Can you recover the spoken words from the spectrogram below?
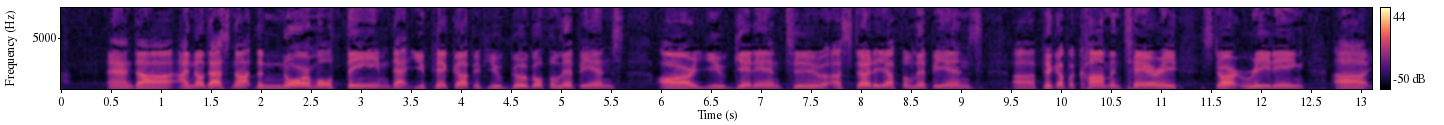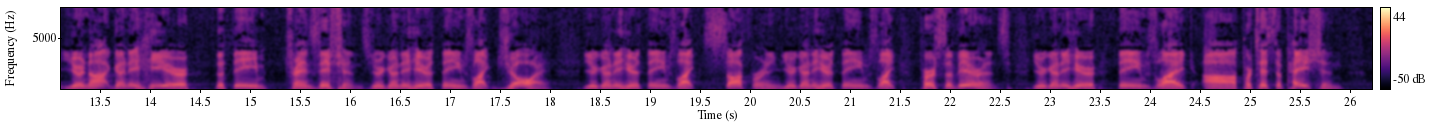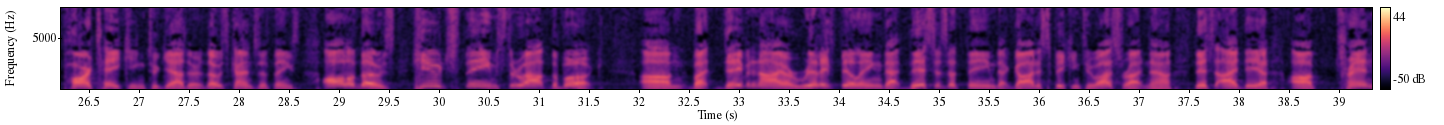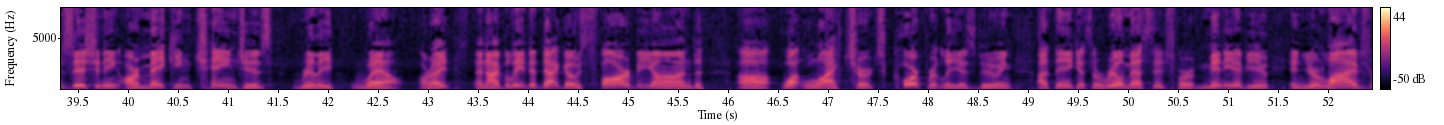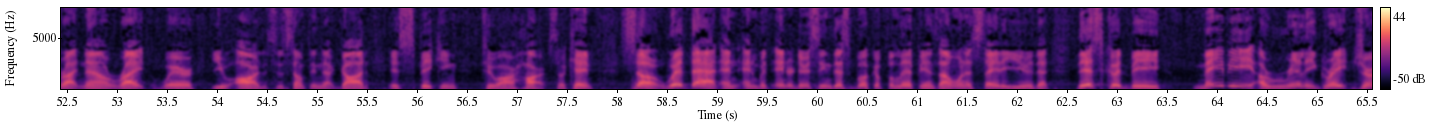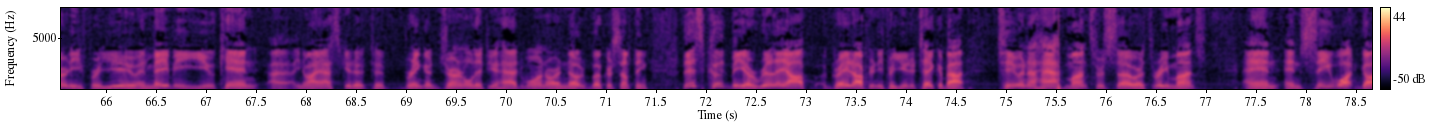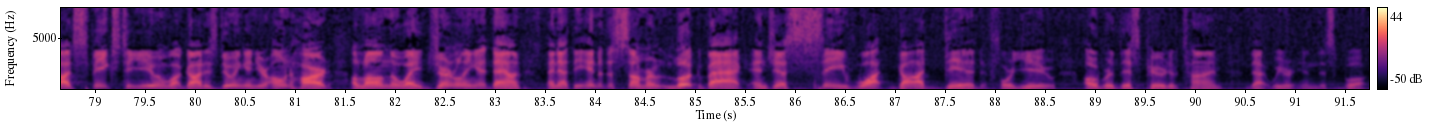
And uh, I know that's not the normal theme that you pick up if you Google Philippians or you get into a study of Philippians, uh, pick up a commentary, start reading. Uh, you're not going to hear the theme transitions. You're going to hear themes like joy. You're going to hear themes like suffering. You're going to hear themes like perseverance. You're going to hear themes like uh, participation, partaking together, those kinds of things. All of those huge themes throughout the book. Um, but David and I are really feeling that this is a theme that God is speaking to us right now this idea of transitioning or making changes really well. All right? And I believe that that goes far beyond uh, what Life Church corporately is doing, I think it's a real message for many of you in your lives right now, right where you are. This is something that God is speaking to our hearts, okay? So, with that, and, and with introducing this book of Philippians, I want to say to you that this could be maybe a really great journey for you. And maybe you can, uh, you know, I ask you to, to bring a journal if you had one or a notebook or something. This could be a really op- great opportunity for you to take about two and a half months or so, or three months, and, and see what God speaks to you and what God is doing in your own heart along the way, journaling it down. And at the end of the summer, look back and just see what God did for you over this period of time that we are in this book.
